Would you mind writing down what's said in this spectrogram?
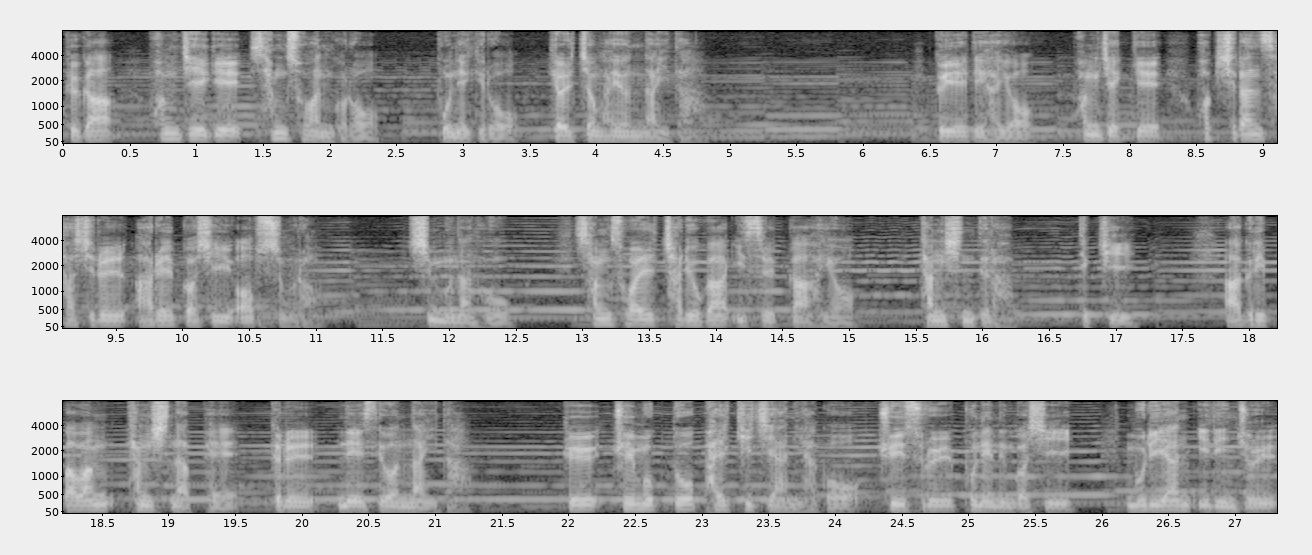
그가 황제에게 상소한 거로 보내기로 결정하였나이다. 그에 대하여 황제께 확실한 사실을 아를 것이 없으므로 신문한 후 상소할 자료가 있을까 하여 당신들 앞 특히 아그리빠 왕 당신 앞에 그를 내세웠나이다. 그 죄목도 밝히지 아니하고 죄수를 보내는 것이 무리한 일인 줄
